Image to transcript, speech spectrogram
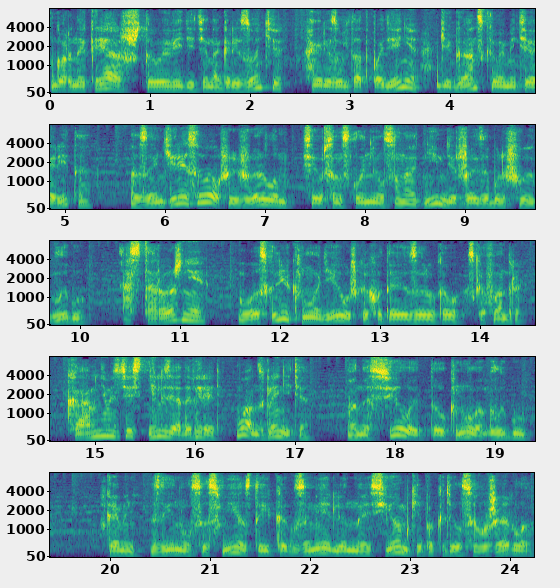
Горный кряж, что вы видите на горизонте, результат падения гигантского метеорита. Заинтересовавшись жерлом, Северсон склонился над ним, держась за большую глыбу. «Осторожнее!» – воскликнула девушка, хватая за рукав скафандра. «Камням здесь нельзя доверять. Вон, взгляните!» Она села и толкнула глыбу. Камень сдвинулся с места и, как в замедленной съемке, покатился в жерло.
